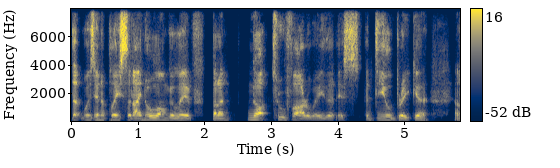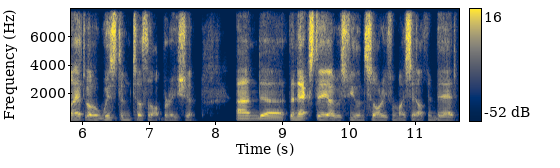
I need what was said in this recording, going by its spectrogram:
that was in a place that I no longer live, but I'm not too far away that is a deal breaker. And I had to have a wisdom tooth operation. And uh, the next day, I was feeling sorry for myself in bed,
